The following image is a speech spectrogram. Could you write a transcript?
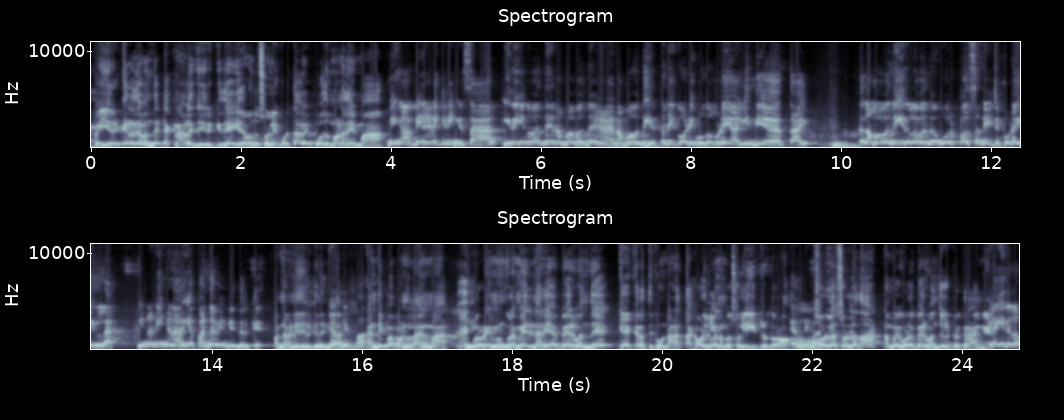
இப்ப இருக்கிறத வந்து டெக்னாலஜி இருக்குது. இதை வந்து சொல்லி கொடுத்தாவே போதுமானதேம்மா. நீங்க அப்படி நினைக்கிறீங்க சார்? இது இன்னும் வந்து நம்ம வந்து நம்ம வந்து எத்தனை கோடி முகமுடையாள் இந்திய தாய்? நம்ம வந்து இதுல வந்து ஒரு பர்சன்டேஜ் கூட இல்ல. இன்னும் நீங்க நிறைய பண்ண வேண்டியது இருக்கு. பண்ண வேண்டியது இருக்குதுங்களா? கண்டிப்பா. கண்டிப்பா பண்ணலாங்கம்மா. உங்களுடைய உங்களை மாரி நிறைய பேர் வந்து கேட்கறதுக்கு உண்டான தகவல்களை நம்ம சொல்லிக்கிட்டு இருக்கிறோம். சொல்ல சொல்ல தான் நம்ம இவ்வளவு பேர் வந்துகிட்டு இருக்கிறாங்க. இல்ல இதுல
